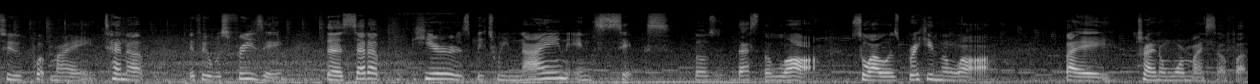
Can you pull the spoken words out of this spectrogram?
to put my tent up if it was freezing. The setup here is between 9 and 6. Those, that's the law. So I was breaking the law by trying to warm myself up.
